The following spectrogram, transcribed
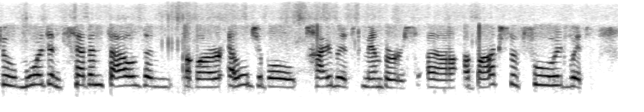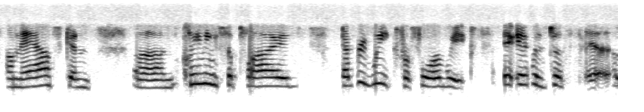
to more than 7,000 of our eligible high risk members. Uh, a box of food with a mask and um, cleaning supplies every week for four weeks it, it was just uh,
